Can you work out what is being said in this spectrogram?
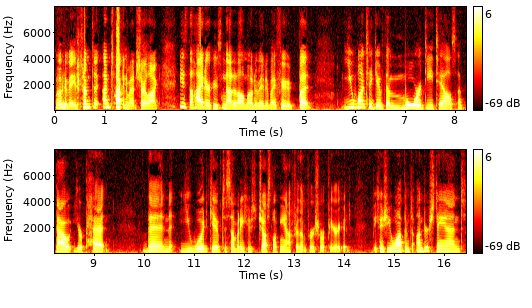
motivated. I'm, t- I'm talking about Sherlock. He's the hider who's not at all motivated by food. But you want to give them more details about your pet than you would give to somebody who's just looking after them for a short period because you want them to understand.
